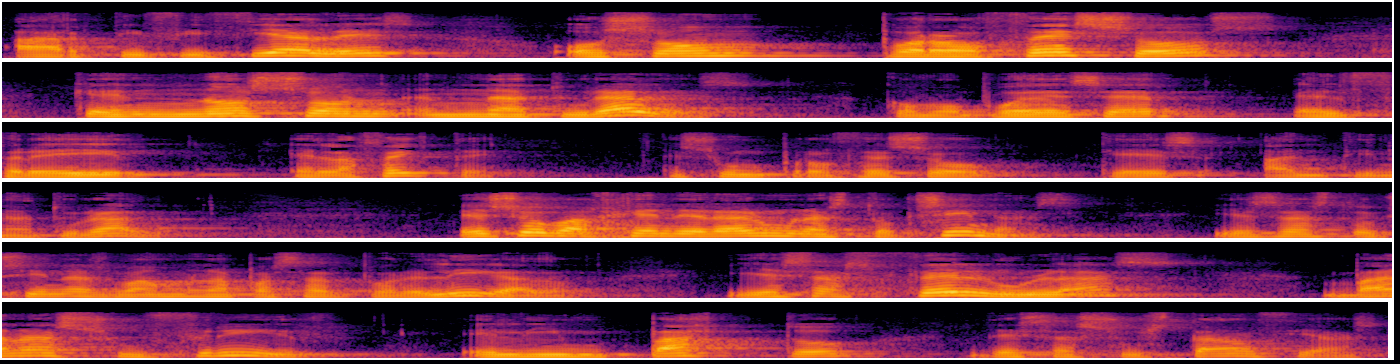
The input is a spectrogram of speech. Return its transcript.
artificiales o son procesos que no son naturales, como puede ser el freír el aceite es un proceso que es antinatural. Eso va a generar unas toxinas y esas toxinas van a pasar por el hígado y esas células van a sufrir el impacto de esas sustancias.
